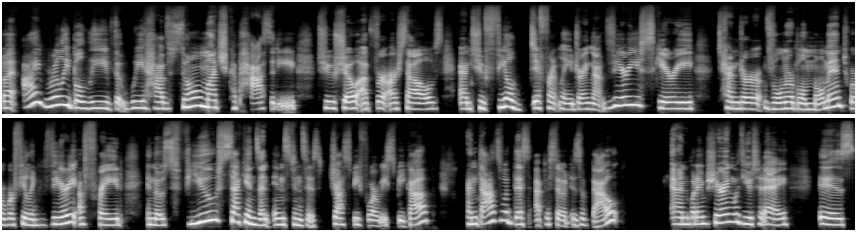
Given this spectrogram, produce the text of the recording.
But I really believe that we have so much capacity to show up for ourselves and to feel differently during that very scary, tender, vulnerable moment where we're feeling very afraid in those few seconds and instances just before we speak up. And that's what this episode is about. And what I'm sharing with you today is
